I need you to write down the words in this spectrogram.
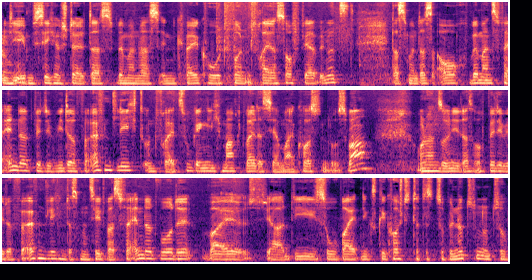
die mhm. eben sicherstellt, dass wenn man was in Quellcode von freier Software benutzt, dass man das auch, wenn man es verändert, bitte wieder veröffentlicht und frei zugänglich macht, weil das ja mal kostenlos war. Und dann sollen die das auch bitte wieder veröffentlichen, dass man sieht, was verändert wurde, weil es ja die so weit nichts gekostet hat, es zu benutzen und zu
